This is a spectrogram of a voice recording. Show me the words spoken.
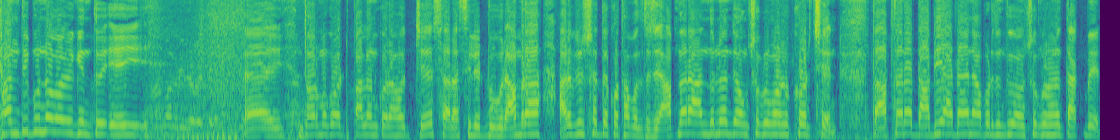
শান্তিপূর্ণভাবে কিন্তু এই ধর্মঘট পালন করা হচ্ছে সারা সিলেট পুকুর আমরা আরেকজনের সাথে কথা বলতে চাই। আপনারা আন্দোলনে অংশগ্রহণ করছেন, তো আপনারা দাবি আদায় না পর্যন্ত অংশগ্রহণে থাকবেন?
